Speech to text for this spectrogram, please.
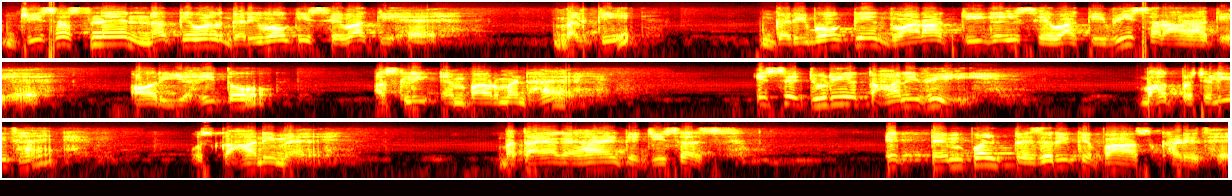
जीसस ने न केवल गरीबों की सेवा की है, बल्कि गरीबों के द्वारा की गई सेवा की भी सराहना की है, और यही तो असली एम्पावरमेंट है। इससे जुड़ी एक कहानी भी बहुत प्रचलित है। उस कहानी में बताया गया है कि जीसस एक टेंपल ट्रेजरी के पास खड़े थे।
